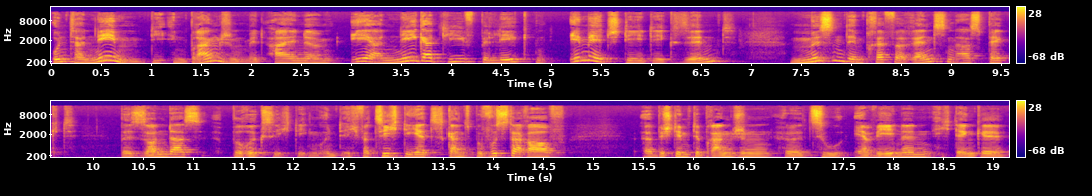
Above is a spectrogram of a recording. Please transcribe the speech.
Unternehmen, die in Branchen mit einem eher negativ belegten Image tätig sind, müssen den Präferenzenaspekt besonders berücksichtigen. Und ich verzichte jetzt ganz bewusst darauf, äh, bestimmte Branchen äh, zu erwähnen. Ich denke,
